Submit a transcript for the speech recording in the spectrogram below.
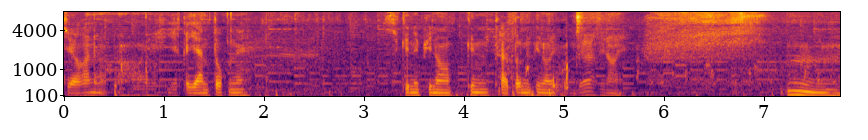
เจียวกันเนาะโอ้ยอย่ากรยานตกเนี่ย กินให้พี่น้องกินขาต้นพี่น้อยก่อนเด้อพี่น้อยอืม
